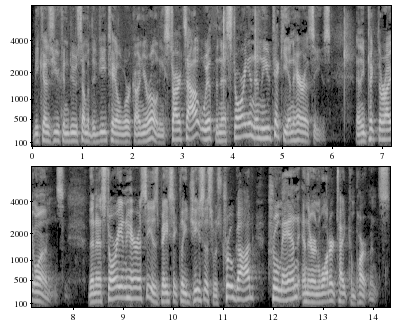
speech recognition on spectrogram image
because you can do some of the detail work on your own. He starts out with the Nestorian and the Eutychian heresies, and he picked the right ones. The Nestorian heresy is basically Jesus was true God, true man, and they're in watertight compartments.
